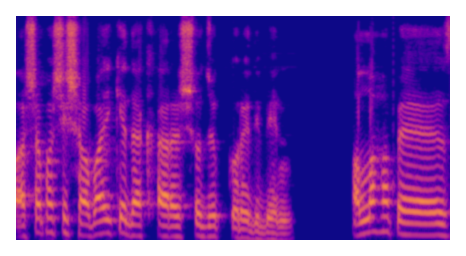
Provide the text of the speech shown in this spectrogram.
পাশাপাশি সবাইকে দেখার সুযোগ করে দিবেন। আল্লাহ হাফেজ।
